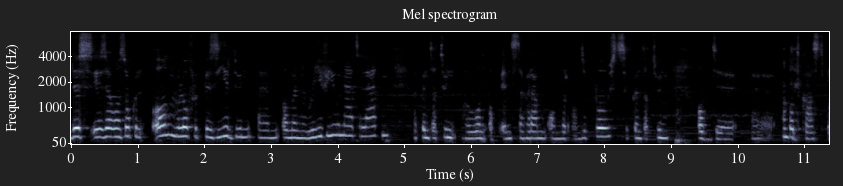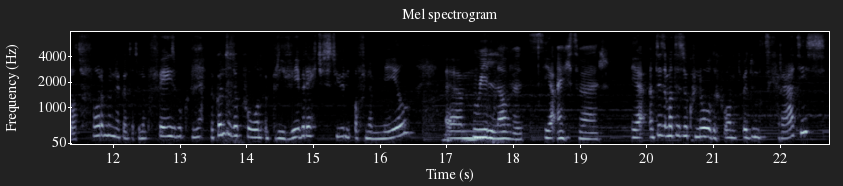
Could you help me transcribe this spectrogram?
Dus je zou ons ook een ongelooflijk plezier doen um, om een review na te laten. Je kunt dat doen gewoon op Instagram onder onze posts. Je kunt dat doen op de uh, podcastplatformen. Je kunt dat doen op Facebook. Ja. Je kunt dus ook gewoon een privéberichtje sturen of een mail. Um, We love it. Ja. Echt waar. Ja, het is, maar het is ook nodig, want we doen het gratis.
